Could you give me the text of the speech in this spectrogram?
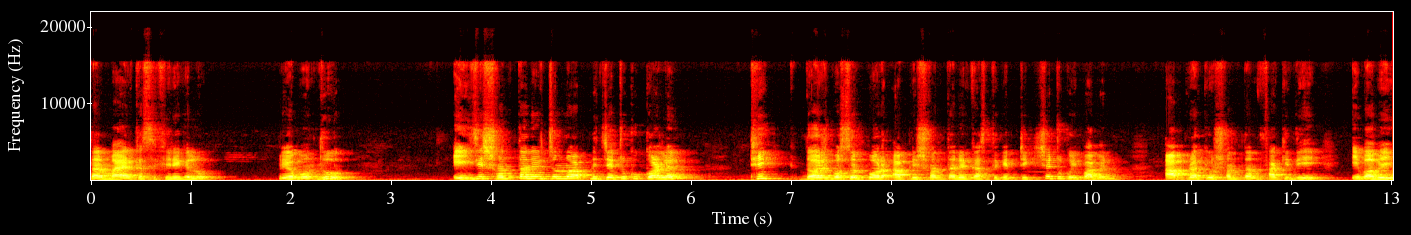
তার মায়ের কাছে ফিরে গেল। প্রিয় বন্ধু, এই যে সন্তানের জন্য আপনি যেটুকু করলেন, ঠিক দশ বছর পর আপনি সন্তানের কাছ থেকে ঠিক সেটুকুই পাবেন। আপনাকেও সন্তান ফাঁকি দিয়ে এভাবেই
